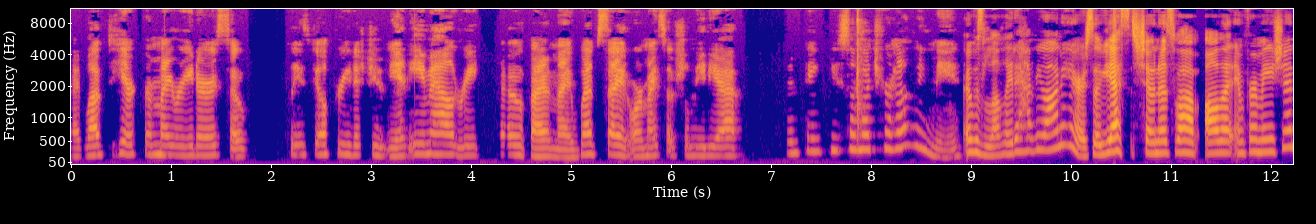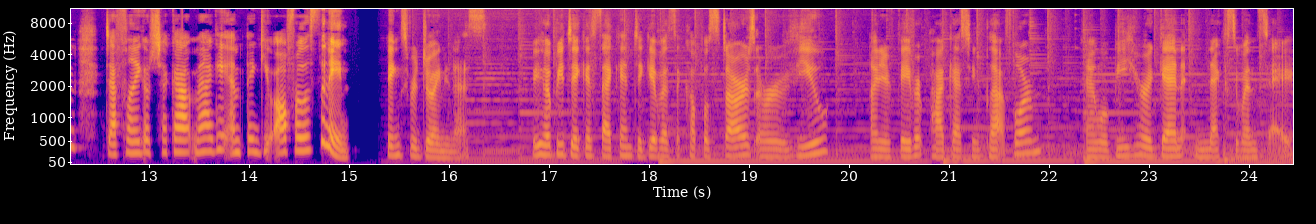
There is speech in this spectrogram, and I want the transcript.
I'd love to hear from my readers. So please feel free to shoot me an email, reach out via my website or my social media. And thank you so much for having me. It was lovely to have you on here. So, yes, show notes will have all that information. Definitely go check out Maggie. And thank you all for listening. Thanks for joining us. We hope you take a second to give us a couple stars or a review on your favorite podcasting platform. And we'll be here again next Wednesday.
